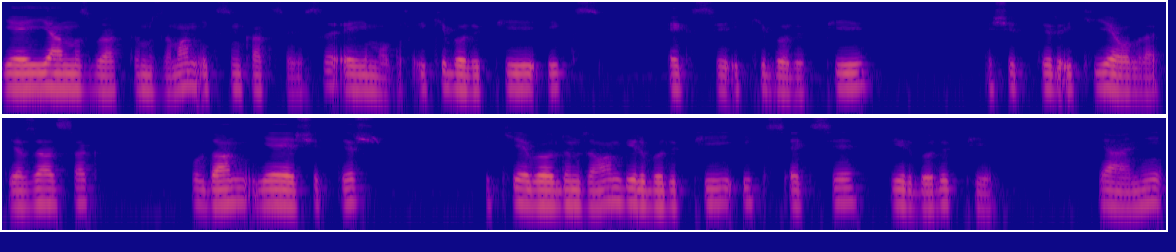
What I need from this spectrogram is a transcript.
y'yi yalnız bıraktığımız zaman x'in katsayısı eğim olur. 2 bölü pi x eksi 2 bölü pi eşittir 2y olarak yazarsak buradan y eşittir 2'ye böldüğüm zaman 1 bölü pi x eksi 1 bölü pi. Yani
